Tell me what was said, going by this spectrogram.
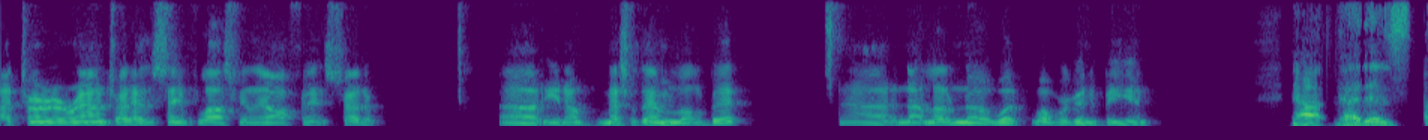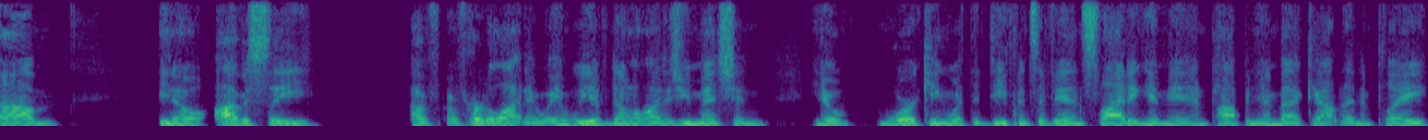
I I turn it around, try to have the same philosophy on the offense, try to, uh, you know, mess with them a little bit, uh, and not let them know what what we're going to be in. Now that is, um, you know, obviously, I've I've heard a lot, and we have done a lot, as you mentioned. You know, working with the defensive end, sliding him in, popping him back out, letting him play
